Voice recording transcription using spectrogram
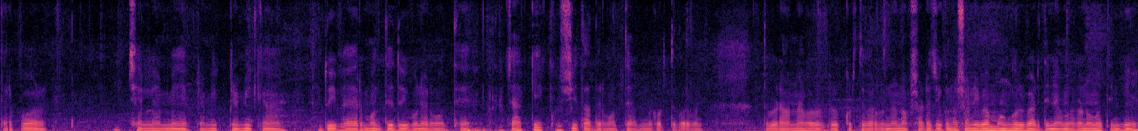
তারপর ছেলে, মেয়ে, প্রেমিক, প্রেমিকা, দুই ভাইয়ের মধ্যে, দুই বোনের মধ্যে, যাকে খুশি তাদের মধ্যে আপনি করতে পারবেন। তবে এটা অন্যভাবে প্রয়োগ করতে পারবেন না। নকশাটা যে কোনো শনিবার মঙ্গলবার দিনে আমার অনুমতি নিয়ে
